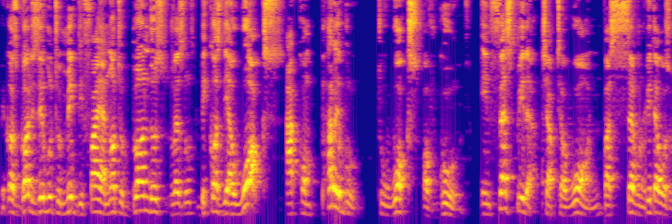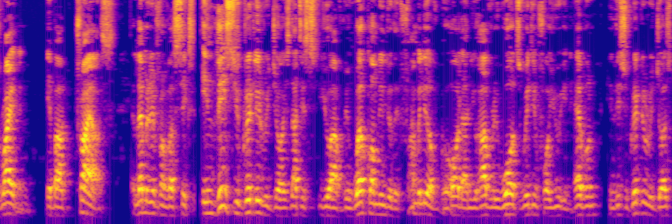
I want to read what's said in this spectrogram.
because God is able to make the fire not to burn those vessels because their works are comparable to works of gold. In First Peter chapter 1 verse 7, Peter was writing about trials. Let me read from verse 6. In this you greatly rejoice, that is, you have been welcomed into the family of God and you have rewards waiting for you in heaven. In this you greatly rejoice,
